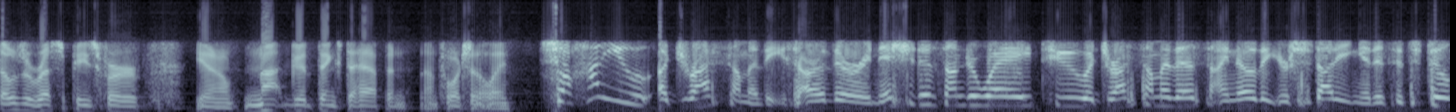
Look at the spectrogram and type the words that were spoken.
those are recipes for you know not good things to happen unfortunately. So, how do you address some of these? Are there initiatives underway to address some of this? I know that you're studying it. Is it still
